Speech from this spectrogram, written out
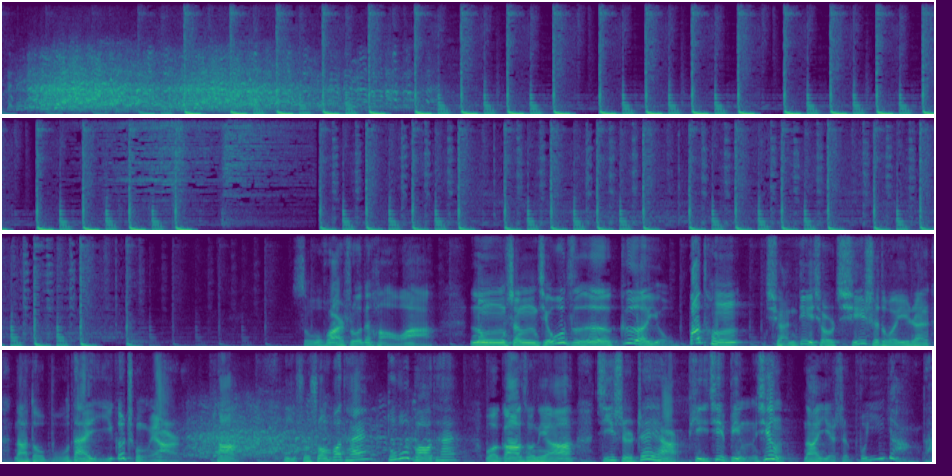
俗话说得好啊，龙生九子各有不同，全地球七十多亿人，那都不带一个重样的。啥？你说双胞胎、多胞胎？我告诉你啊，即使这样，脾气秉性那也是不一样的。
